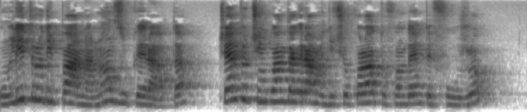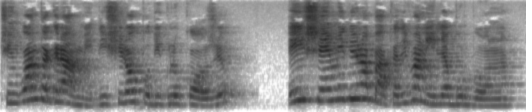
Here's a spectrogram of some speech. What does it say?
un litro di panna non zuccherata, 150 g di cioccolato fondente fuso, 50 g di sciroppo di glucosio e i semi di una bacca di vaniglia bourbon.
